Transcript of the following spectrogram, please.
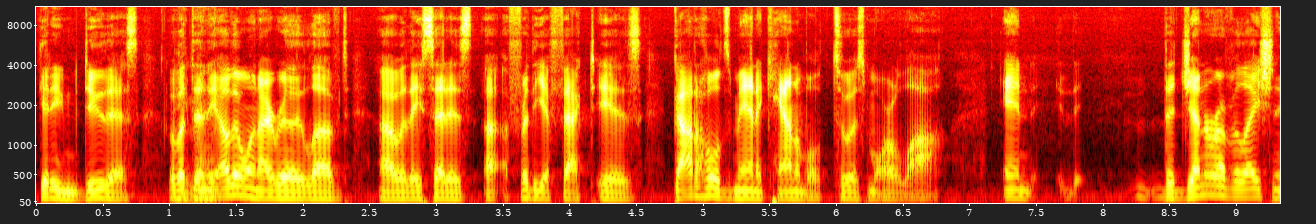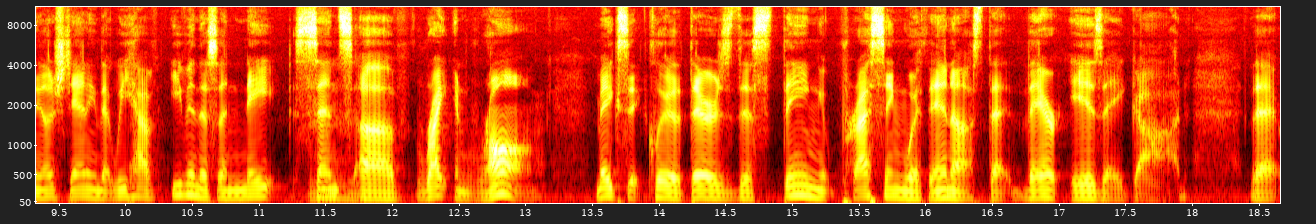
getting to do this. But, but then the other one I really loved, uh, what they said is uh, for the effect is God holds man accountable to His moral law, and. Th- the general revelation, the understanding that we have even this innate sense mm-hmm. of right and wrong, makes it clear that there's this thing pressing within us that there is a God that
